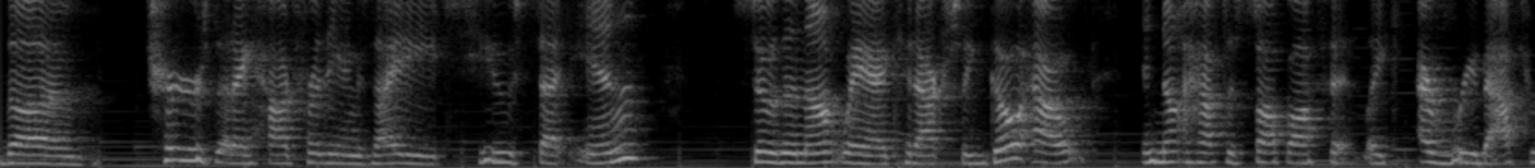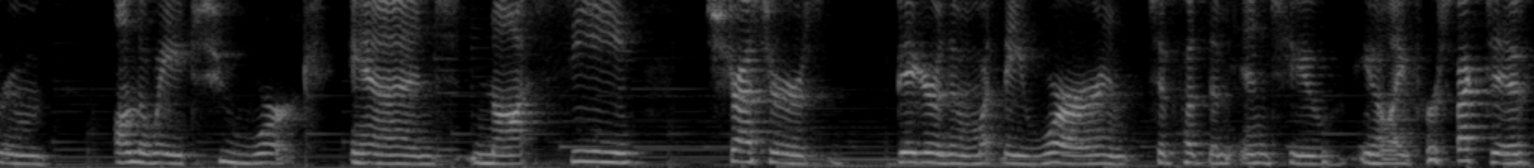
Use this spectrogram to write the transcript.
the triggers that I had for the anxiety to set in. So then that way I could actually go out and not have to stop off at like every bathroom on the way to work and not see stressors bigger than what they were and to put them into you know like perspective.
